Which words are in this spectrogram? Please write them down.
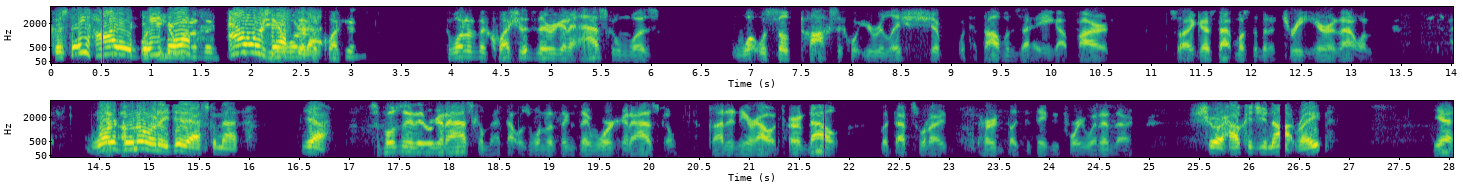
Because they hired Well, you hear Daboll one of the- hours after one of that. the questions. One of the questions they were going to ask him was, "What was so toxic with your relationship with the Dolphins that he got fired?" So I guess that must have been a treat hearing that one. Word, no, no, they did ask him that. Yeah. Supposedly they were going to ask him that. That was one of the things they were going to ask him. I didn't hear how it turned out, but that's what I heard like the day before he went in there. Sure, how could you not, right? Yeah.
